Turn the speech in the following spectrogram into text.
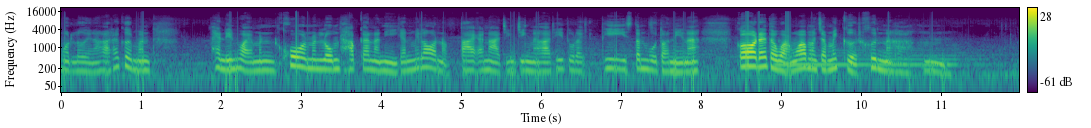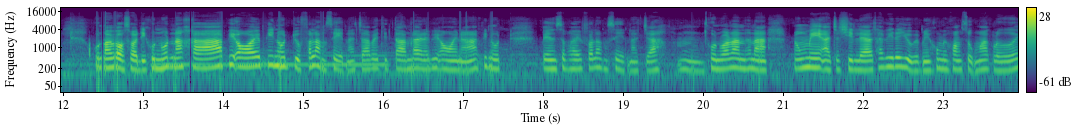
หมดเลยนะคะ ถ้าเกิดมันแผ่นดินไหวมันโค่นมันล้มทับกันอะหนีกันไม่รอดหรอกตายอนาถจริง ๆนะคะ ที่ตุรที่อิสตันบูลตอนนี้นะ ก็ได้แต่หวังว่ามันจะไม่เกิดขึ้นนะคะ อืม คุณน้อยบอกสวัสดีคุณนุชนะคะ พี่อ้อย พี่นุชอยู่ฝรั่งเศสนะจ๊ะไปติดตามได้นะพี่อ้อยนะ พี่นุชเป็นสะพายฝรั่งเศสนะจ๊ะคุณวรันธนา น้องเมย์อาจจะชินแล้ว ถ้าพี่ได้อยู่แบบนี้คงมีความสุขมากเลย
